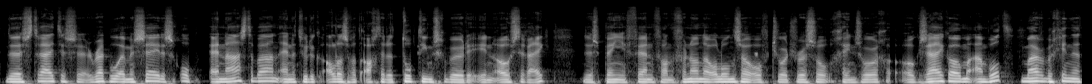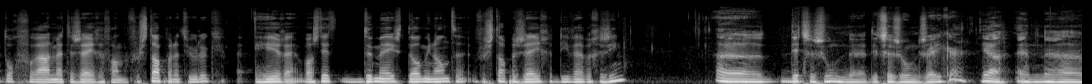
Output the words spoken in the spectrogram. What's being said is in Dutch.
De strijd tussen Red Bull en Mercedes op en naast de baan. En natuurlijk alles wat achter de topteams gebeurde in Oostenrijk. Dus ben je fan van Fernando Alonso of George Russell, geen zorgen, ook zij komen aan bod. Maar we beginnen toch vooraan met de zegen van Verstappen natuurlijk. Heren, was dit de meest dominante Verstappen-zege die we hebben gezien? Uh, dit, seizoen, uh, dit seizoen zeker, ja. En uh,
